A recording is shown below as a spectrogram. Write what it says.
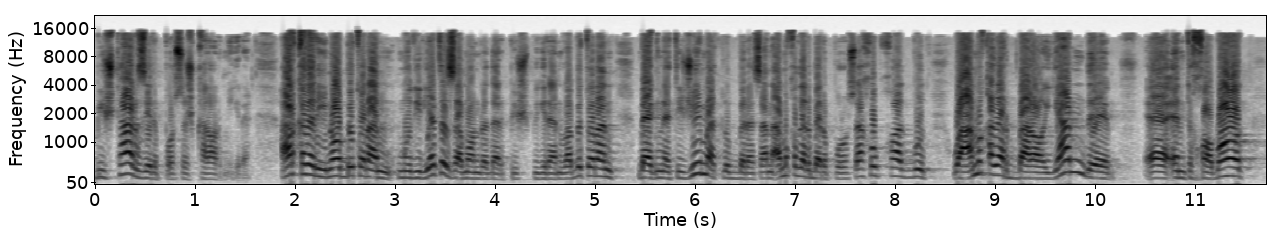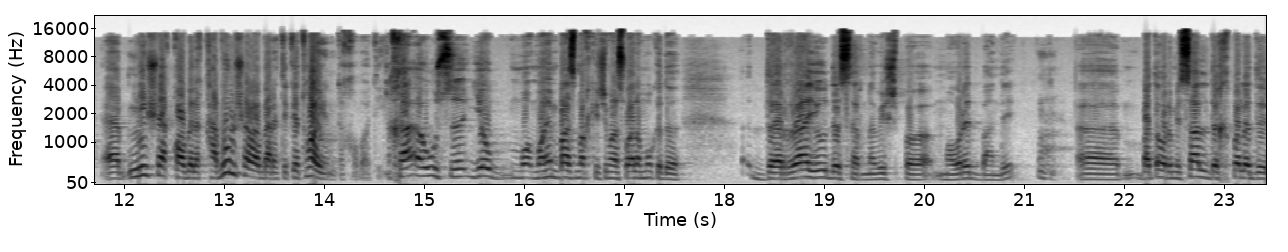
بیشتر زیر پرسش قرار میگیره هر قدر اینا بتونن مدیریت زمان را در پیش بگیرن و بتونن به یک نتیجه مطلوب برسن اما قدر بر پروسه خوب خواهد بود و اما قدر برایند انتخابات میشه قابل قبول شود برای تکت های انتخاباتی خ اوس یو مهم باز مخکې چې ما سوال مو کړ د رایو د سرنوشت په مورد باندې به تور مثال د خپل د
